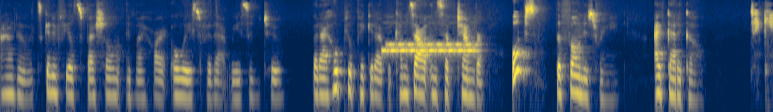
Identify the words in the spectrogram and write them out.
I don't know, it's going to feel special in my heart always for that reason, too. But I hope you'll pick it up. It comes out in September. Oops, the phone is ringing. I've got to go. Take care.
